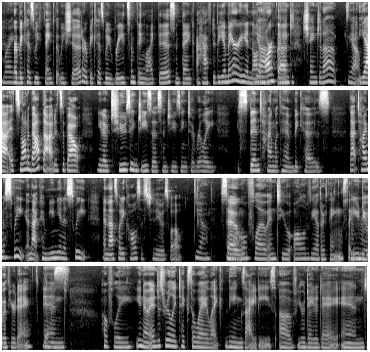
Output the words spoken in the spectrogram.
Right. or because we think that we should, or because we read something like this and think, I have to be a Mary and not yeah, a Martha. I need to change it up. Yeah. Yeah, it's not about that. It's about, you know, choosing Jesus and choosing to really spend time with him because that time is sweet and that communion is sweet. And that's what he calls us to do as well. Yeah. So- and that will flow into all of the other things that you do mm-hmm. with your day. Yes. And hopefully, you know, it just really takes away like the anxieties of your day to day and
